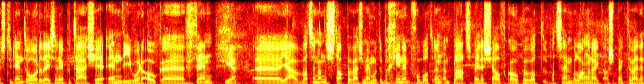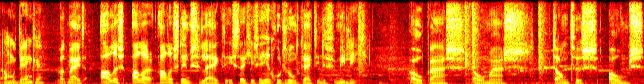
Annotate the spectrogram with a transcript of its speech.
studenten horen deze reportage en die worden ook fan. Ja. Ja, wat zijn dan de stappen waar ze mee moeten beginnen? Bijvoorbeeld een, een plaatspeler zelf kopen. Wat, wat zijn belangrijke aspecten waar je aan moet denken? Wat mij het alles, aller, allerslimste lijkt, is dat je ze heel goed rondkijkt in de familie. Opa's, oma's, tantes, ooms.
